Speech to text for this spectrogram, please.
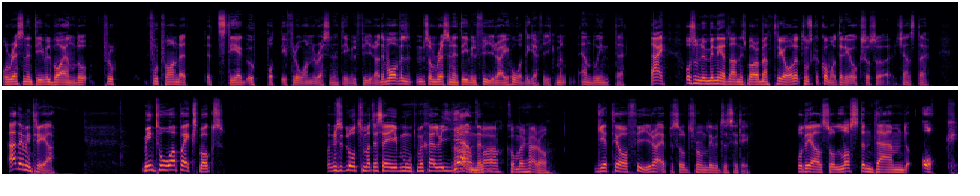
Och Resident Evil var ändå fort, fortfarande ett ett steg uppåt ifrån Resident Evil 4. Det var väl som Resident Evil 4 i HD-grafik, men ändå inte. Nej, och så nu med nedladdningsbara materialet som ska komma till det också så känns det... Ja, det är min trea. Min tvåa på Xbox. Och nu låter det som att jag säger emot mig själv igen. Ja, vad kommer här då? GTA 4 Episodes from Liberty City. Och det är alltså Lost and Damned och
